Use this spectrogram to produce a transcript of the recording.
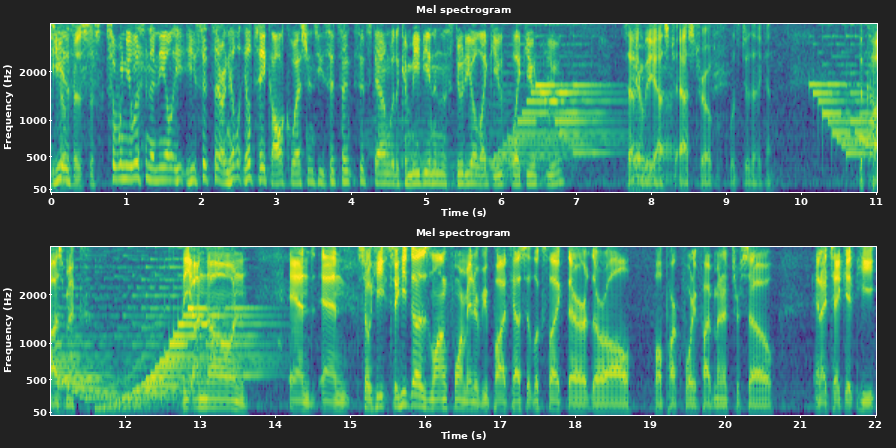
He- he is- so when you listen to Neil, he, he sits there and he'll he'll take all questions. He sits sits down with a comedian in the studio like you like you you. Setting the astro, astro. Let's do that again. The cosmic, the unknown, and and so he so he does long form interview podcasts. It looks like they're they're all ballpark forty five minutes or so, and I take it he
